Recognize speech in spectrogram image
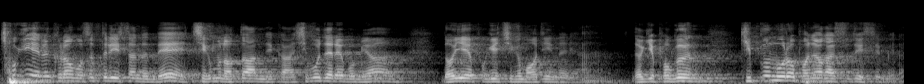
초기에는 그런 모습들이 있었는데 지금은 어떠합니까? 15절에 보면 너희의 복이 지금 어디 있느냐? 여기 복은 기쁨으로 번역할 수도 있습니다.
